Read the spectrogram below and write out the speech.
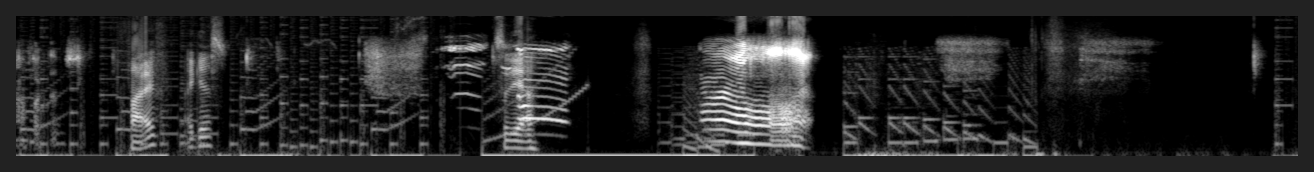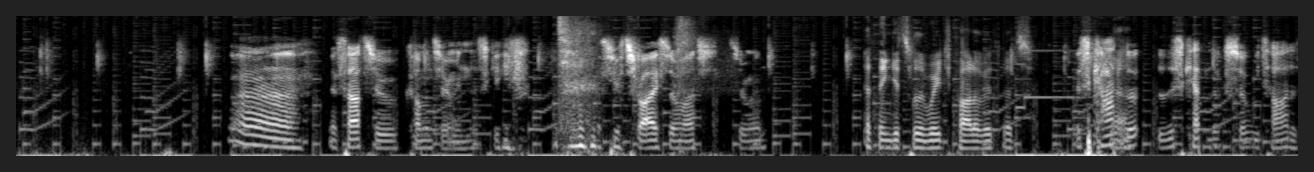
Oh fuck those. I guess. So yeah, Uh, it's hard to commentary in this game. you try so much to win. I think it's the rage part of it. That's This cat Yeah. look this cat looks so retarded.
